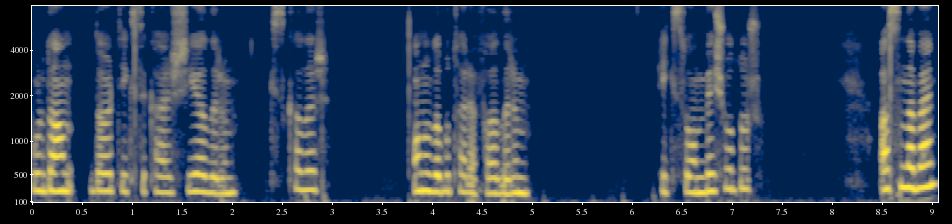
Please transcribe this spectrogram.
Buradan 4x'i karşıya alırım. x kalır. Onu da bu tarafa alırım. Eksi 15 olur. Aslında ben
